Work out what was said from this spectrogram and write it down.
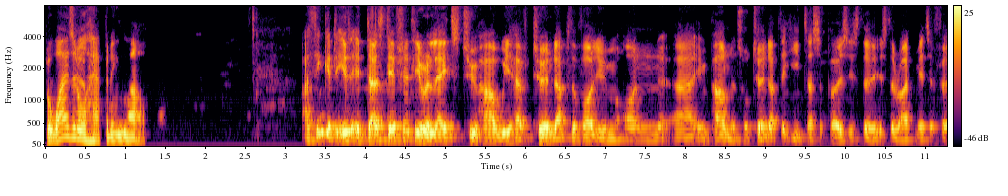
But why is it all happening now? I think it is. It does definitely relate to how we have turned up the volume on uh, impoundments, or turned up the heat. I suppose is the is the right metaphor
